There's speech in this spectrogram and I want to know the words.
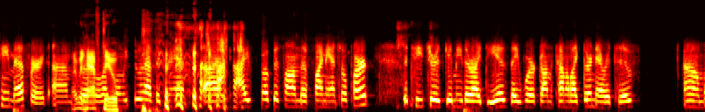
team effort. Um, I would so, have like to. When we do have the grants, I, I focus on the financial part. The teachers give me their ideas. They work on kind of like their narrative um,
